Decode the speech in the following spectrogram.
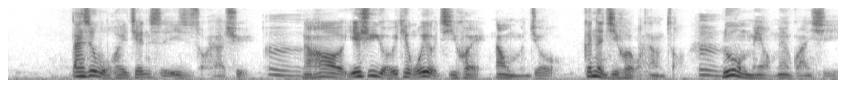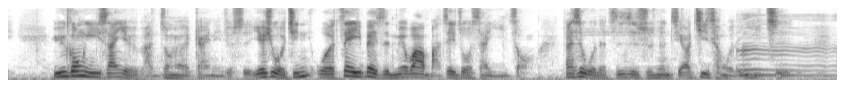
但是我会坚持一直走下去。嗯，然后也许有一天我有机会，那我们就跟着机会往上走。嗯，如果没有，没有关系。愚公移山有一个很重要的概念，就是也许我今我这一辈子没有办法把这座山移走，但是我的子子孙孙只要继承我的意志，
